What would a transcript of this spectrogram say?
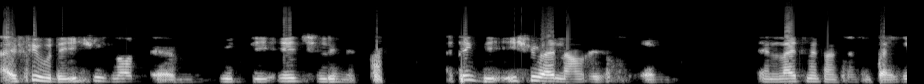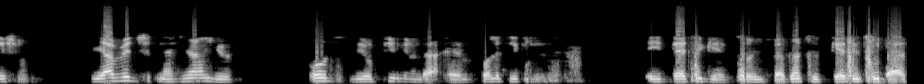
I feel the issue is not um, with the age limit. I think the issue right now is um, enlightenment and sensitization. The average Nigerian youth holds the opinion that um, politics is a dirty game. So if you're going to get into that,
